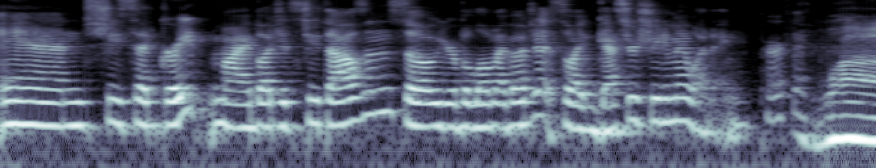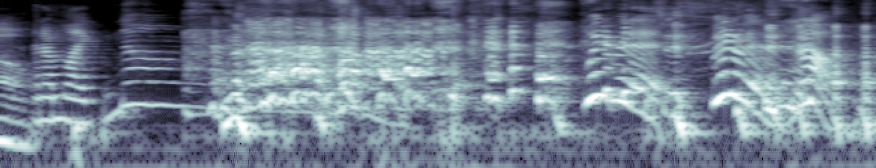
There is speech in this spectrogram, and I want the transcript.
and she said great my budget's 2000 so you're below my budget so i guess you're shooting my wedding Perfect. Wow. And I'm like, no. wait a minute. Wait a minute. No.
